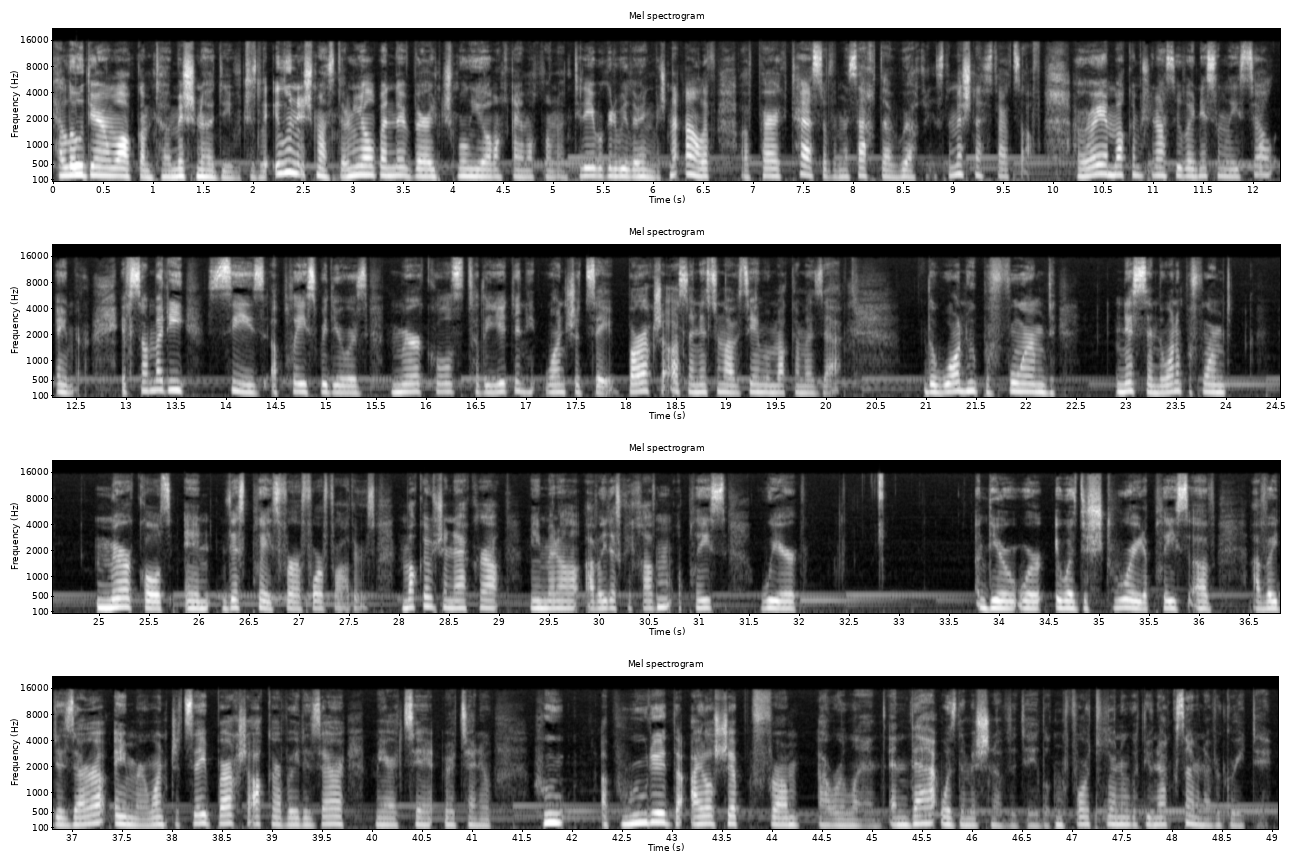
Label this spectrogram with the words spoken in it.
Hello there and welcome to Mishnah Hadi, which is Le'ilun Ishmas, Daniel Bender, Very Shmuel Machayim Today we're going to be learning Mishnah Aleph of Parak Test of the Masechta Brachis. The Mishnah starts off, Makam. If somebody sees a place where there was miracles to the Yidden, one should say, Barak Sha'asa Nisim Lavsein B'Makam Azeh. The one who performed Nisim, the one who performed miracles in this place for our forefathers. Makom Shanekra Mimena Avodas Kechavim, a place where there were it was destroyed, a place of Avodah Zara. Emer, one should say Baruch Shakar Avodah Meretenu, who uprooted the idolship from our land. And that was the mission of the day. Looking forward to learning with you next time and have a great day.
